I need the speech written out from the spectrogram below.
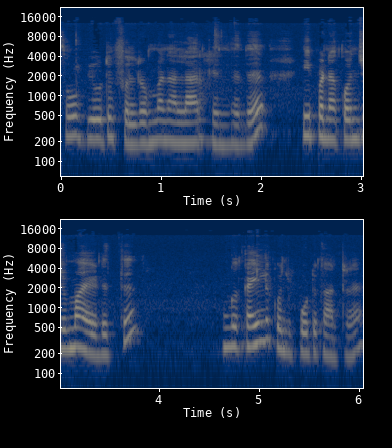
ஸோ பியூட்டிஃபுல் ரொம்ப நல்லா இருந்தது. இப்போ நான் கொஞ்சமாக எடுத்து உங்கள் கையில் கொஞ்சம் போட்டு காட்டுறேன்.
